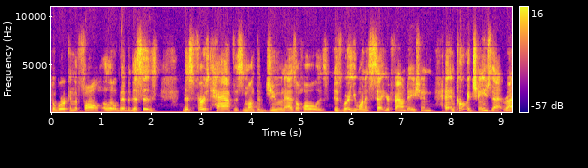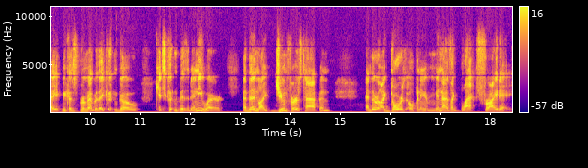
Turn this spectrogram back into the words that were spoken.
to work in the fall a little bit. But this is this first half, this month of June as a whole is is where you want to set your foundation. And, and COVID changed that, right? Because remember, they couldn't go, kids couldn't visit anywhere, and then like June first happened and there were like doors opening at midnight. It's like Black Friday,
